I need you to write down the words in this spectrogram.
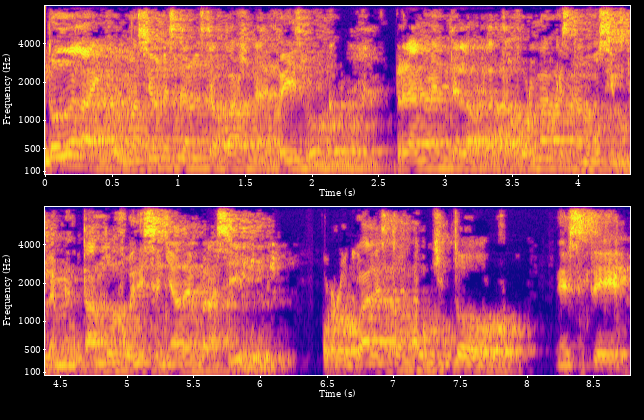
Toda la información está en nuestra página de Facebook. Realmente la plataforma que estamos implementando fue diseñada en Brasil por lo cual está un poquito este,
